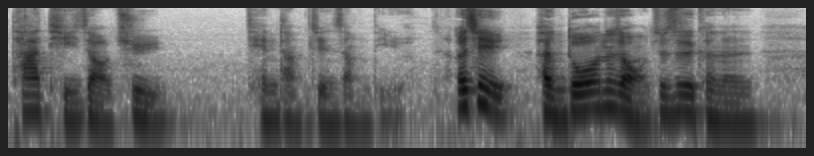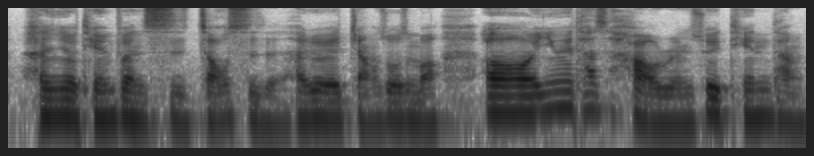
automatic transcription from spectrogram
他提早去天堂见上帝了，而且很多那种就是可能很有天分死找死人，他就会讲说什么哦，因为他是好人，所以天堂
